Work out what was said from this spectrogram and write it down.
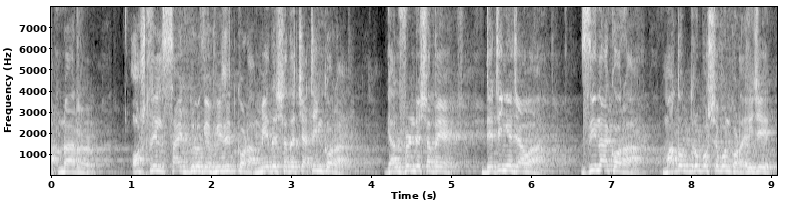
আপনার অশ্লীল সাইটগুলোকে ভিজিট করা, মেয়েদের সাথে চ্যাটিং করা গার্লফ্রেন্ডের সাথে ডেটিংয়ে যাওয়া, জিনা করা মাদকদ্রব্য সেবন করা, এই যে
